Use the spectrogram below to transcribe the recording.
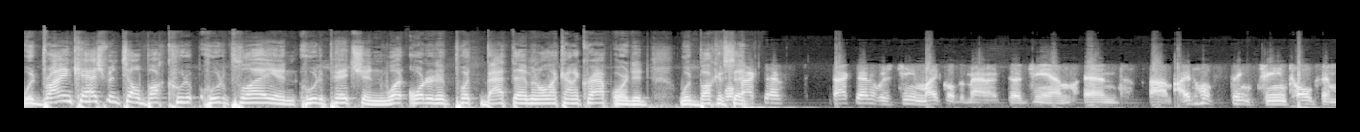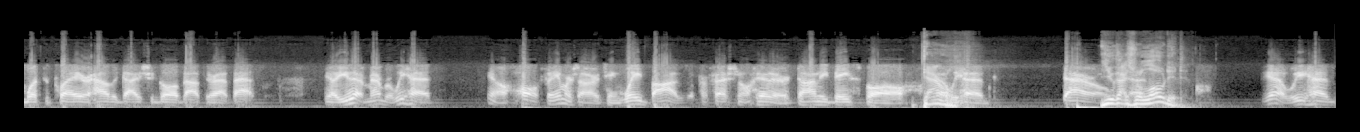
Would Brian Cashman tell Buck who to, who to play and who to pitch and what order to put bat them and all that kind of crap, or did would Buck have Well, said? back then, back then it was Gene Michael, the man, the GM, and um, I don't think Gene told him what to play or how the guys should go about their at bats. You know, you got to remember we had, you know, Hall of Famers on our team. Wade Boggs, a professional hitter. Donnie Baseball. You know, we had Darryl. you guys we were loaded. yeah, we had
